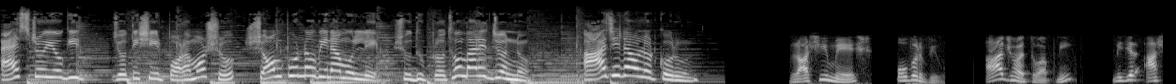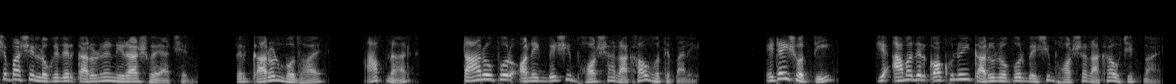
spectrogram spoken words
অ্যাস্ট্রোয়োগী জ্যোতিষীর পরামর্শ সম্পূর্ণ বিনামূল্যে, শুধু প্রথমবারের জন্য। আজই ডাউনলোড করুন। রাশি মেষ ওভারভিউ আজ হয়তো আপনি নিজের আশেপাশের লোকেদের কারণে নিরাশ হয়ে আছেন। এর কারণ বোধ হয় আপনার তার ওপর অনেক বেশি ভরসা রাখাও হতে পারে। এটাই সত্যি যে আমাদের কখনোই কারুর ওপর বেশি ভরসা রাখা উচিত নয়।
